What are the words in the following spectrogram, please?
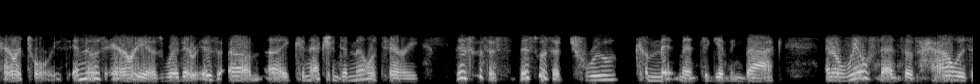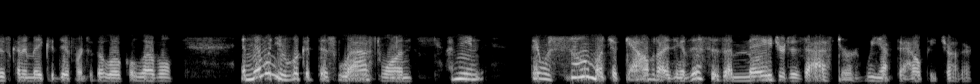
territories, in those areas where there is um, a connection to military, this was a this was a true commitment to giving back, and a real sense of how is this going to make a difference at the local level. And then when you look at this last one, I mean, there was so much of galvanizing. This is a major disaster, we have to help each other.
